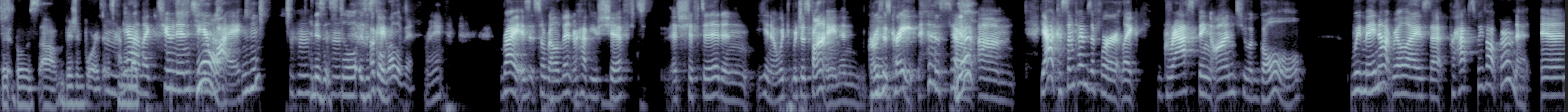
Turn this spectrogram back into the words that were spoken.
the, those um, vision boards it's kind of yeah like, like tune into yeah. your why mm-hmm. Mm-hmm. and is it mm-hmm. still is it okay. still relevant right right is it still relevant or have you shift uh, shifted and you know which, which is fine and growth mm-hmm. is great so yeah. um yeah because sometimes if we're like grasping onto a goal we may not realize that perhaps we've outgrown it and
